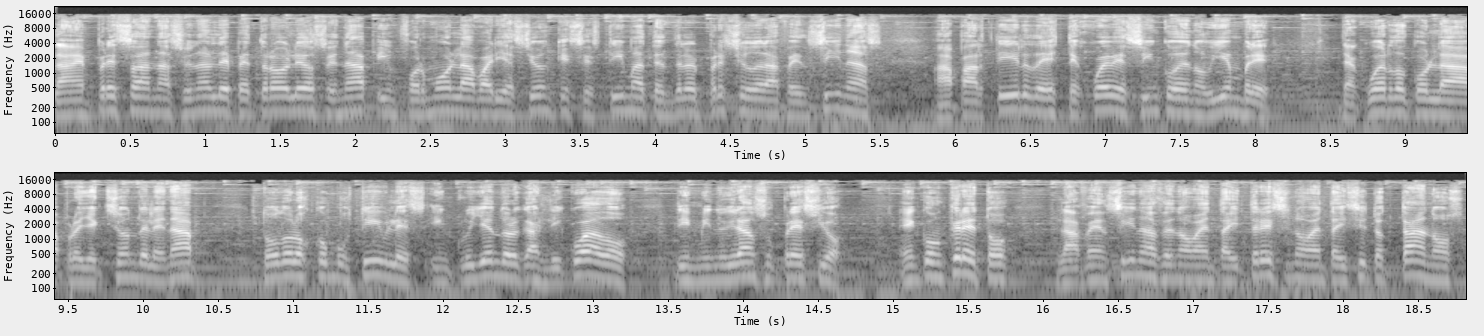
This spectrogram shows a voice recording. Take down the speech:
La empresa nacional de petróleo ENAP informó la variación que se estima tendrá el precio de las bencinas a partir de este jueves 5 de noviembre. De acuerdo con la proyección del ENAP, todos los combustibles, incluyendo el gas licuado, disminuirán su precio. En concreto, las bencinas de 93 y 97 octanos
